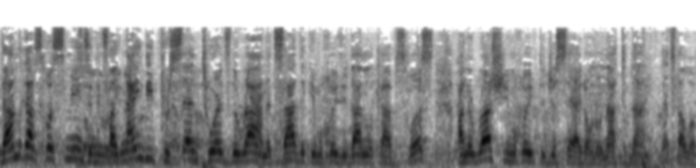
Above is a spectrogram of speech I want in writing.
Dam Lekav's means if it's like 90% towards the Ran, it's tzaddik you mechuyev to Dan Lekav's On a rush, you mechuyev to just say, I don't know, not to Dan. That's the law.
